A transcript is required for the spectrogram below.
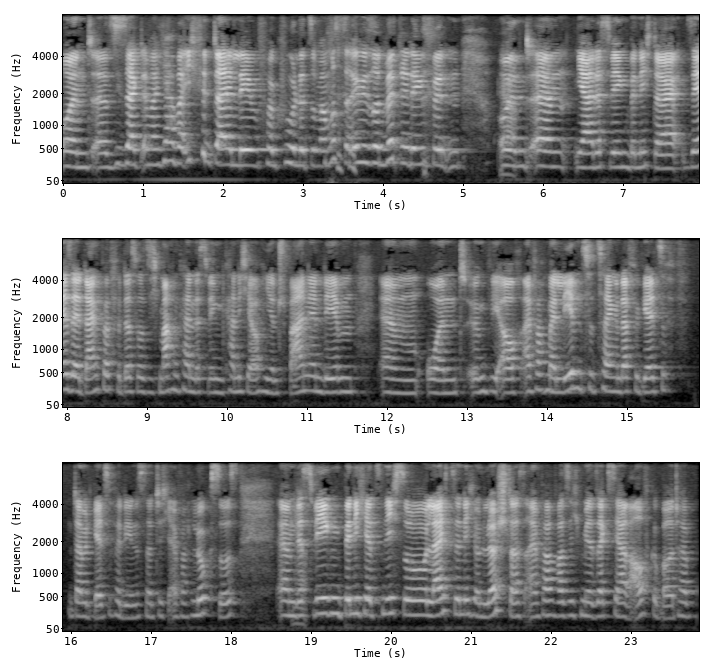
Und äh, sie sagt immer, ja, aber ich finde dein Leben voll cool und so, man muss da irgendwie so ein Mittelding finden. Und ähm, ja, deswegen bin ich da sehr, sehr dankbar für das, was ich machen kann. Deswegen kann ich ja auch hier in Spanien leben ähm, und irgendwie auch einfach mein Leben zu zeigen und dafür Geld zu, damit Geld zu verdienen, ist natürlich einfach Luxus. Ähm, ja. Deswegen bin ich jetzt nicht so leichtsinnig und lösche das einfach, was ich mir sechs Jahre aufgebaut habe.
